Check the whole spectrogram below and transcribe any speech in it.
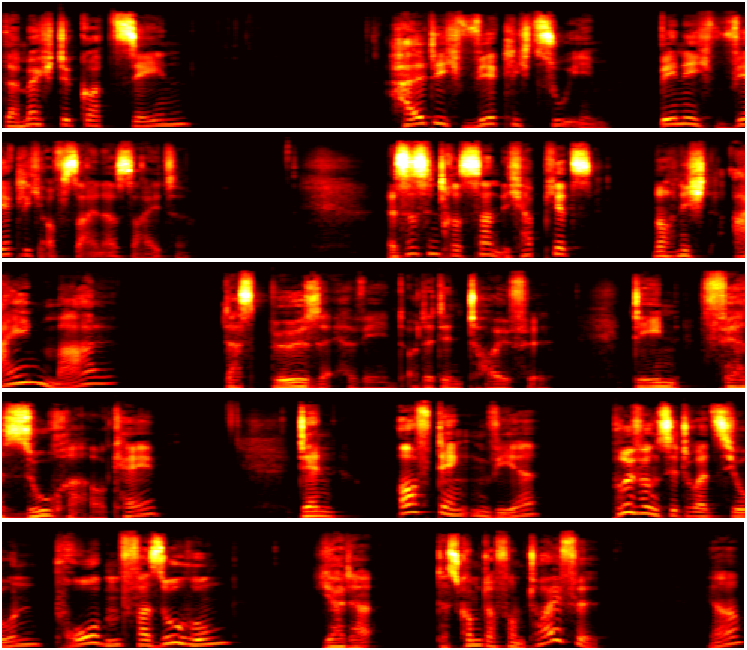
da möchte Gott sehen, halte ich wirklich zu ihm, bin ich wirklich auf seiner Seite. Es ist interessant, ich habe jetzt noch nicht einmal das Böse erwähnt oder den Teufel, den Versucher, okay? Denn oft denken wir, Prüfungssituationen, Proben, Versuchung, ja, da, das kommt doch vom Teufel. Ja,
